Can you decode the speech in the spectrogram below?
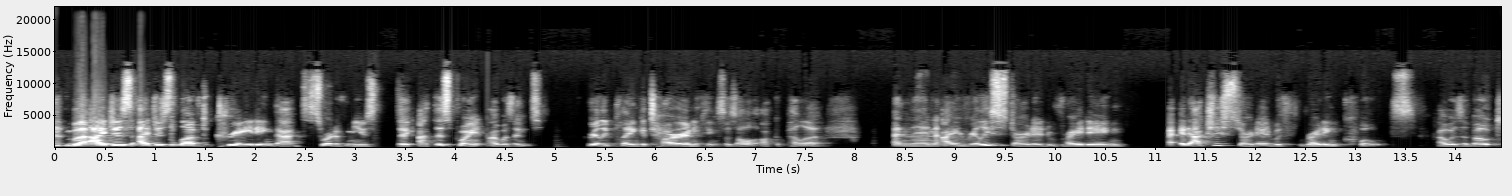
but I just, I just loved creating that sort of music. At this point, I wasn't really playing guitar or anything, so it was all a cappella. And then I really started writing it actually started with writing quotes. I was about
